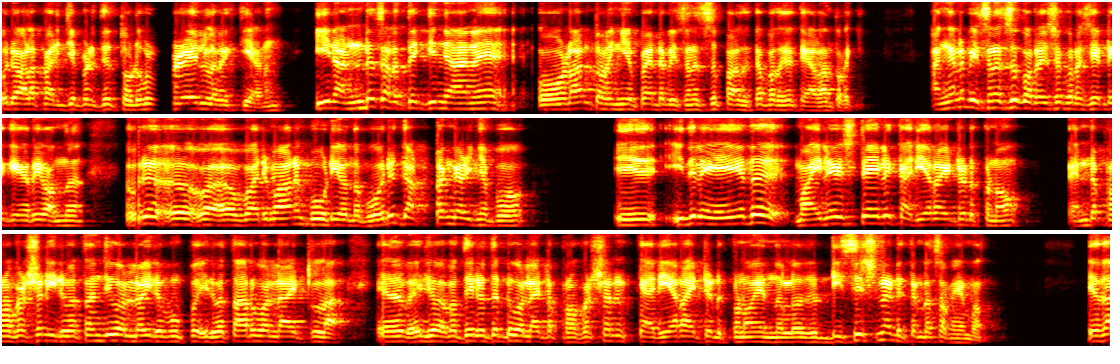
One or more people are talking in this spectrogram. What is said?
ഒരാളെ പരിചയപ്പെടുത്തിയ തൊടുപുഴയിലുള്ള വ്യക്തിയാണ്. ഈ രണ്ട് സ്ഥലത്തേക്ക് ഞാൻ ഓടാൻ തുടങ്ങിയപ്പോൾ എന്റെ ബിസിനസ് പതുക്കെ പതുക്കെ കയറാൻ തുടങ്ങി. അങ്ങനെ ബിസിനസ് കുറേശ്ശെ കുറേശ്ശായിട്ട് കയറി വന്ന് ഒരു വരുമാനം കൂടി വന്നപ്പോൾ ഒരു ഘട്ടം കഴിഞ്ഞപ്പോൾ ഇതിൽ ഏത് മൈലേജ് സ്റ്റൈൽ കരിയർ ആയിട്ട് എടുക്കണോ എന്റെ പ്രൊഫഷൻ ഇരുപത്തഞ്ച് കൊല്ലോ ഇരു മുപ്പത് ഇരുപത്തി ആറ് കൊല്ലമായിട്ടുള്ള ഇരുപത്തി ഇരുപത്തെട്ട് കൊല്ലമായിട്ട് പ്രൊഫഷൻ കരിയർ ആയിട്ട് എടുക്കണോ എന്നുള്ള ഒരു ഡിസിഷൻ എടുക്കേണ്ട സമയം വന്നു. ഇത്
